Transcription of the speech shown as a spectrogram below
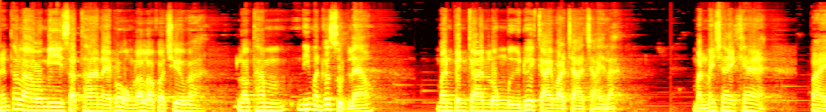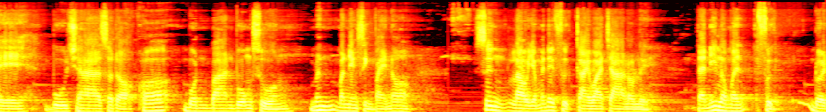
นั้นถ้าเรามีศรัทธาในพระองค์แล้วเราก็เชื่อว่า เราทำนี่มันก็สุดแล้ว มันเป็นการลงมือด้วยกายวาจาใจละมันไม่ใช่แค่ไปบูชาสะดาะเคราะห์บนบานบวงสวง มันมันยังสิ่งภายนอก ซึ่งเรายังไม่ได้ฝึกกายวาจาเราเลย แต่นี่เรามาฝึกโดย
